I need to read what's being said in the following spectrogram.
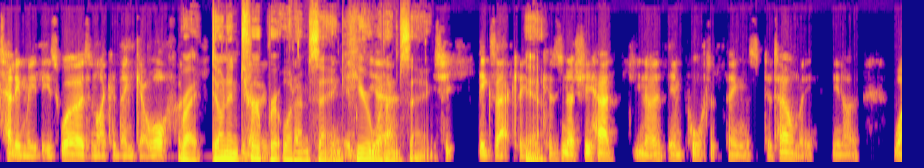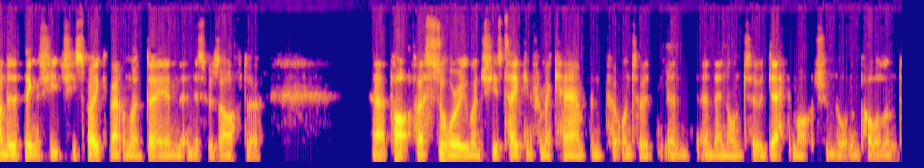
telling me these words and I could then go off. And, right. Don't interpret you know, what I'm saying. Hear yeah, what I'm saying. She, exactly. Yeah. Because you know she had you know important things to tell me. You know, one of the things she she spoke about on that day, and, and this was after uh, part of her story when she's taken from a camp and put onto a, and and then onto a death march from northern Poland.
